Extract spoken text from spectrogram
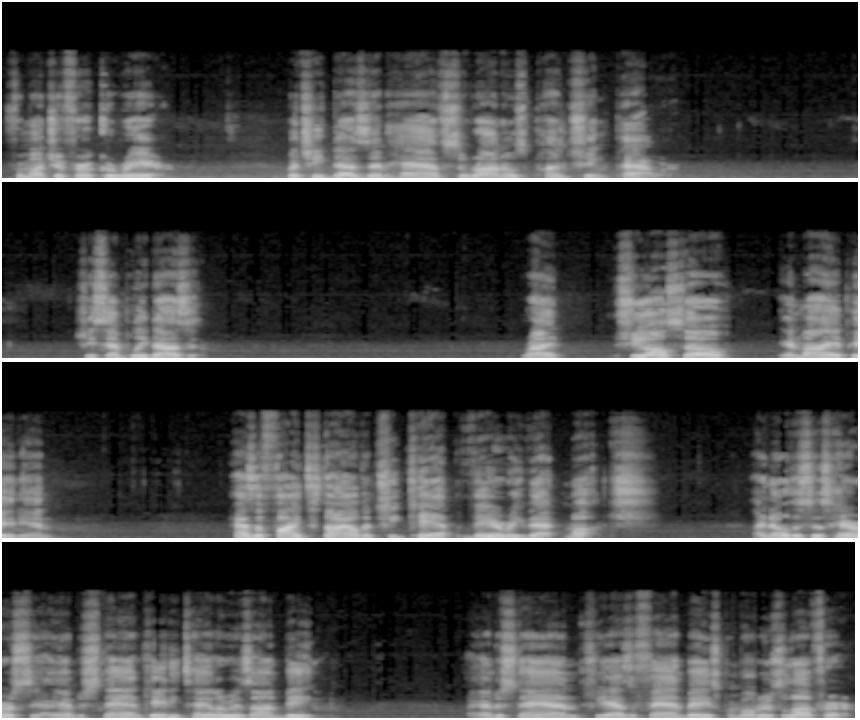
for much of her career. But she doesn't have Serrano's punching power. She simply doesn't. Right? She also, in my opinion, has a fight style that she can't vary that much. I know this is heresy. I understand Katie Taylor is unbeaten. I understand she has a fan base, promoters love her.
